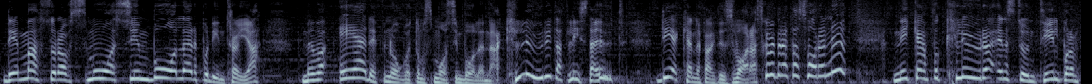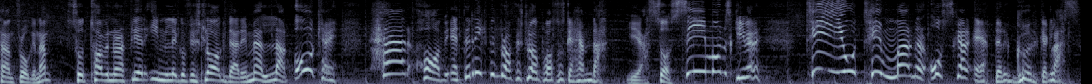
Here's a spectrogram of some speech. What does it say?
det är massor av små symboler på din tröja. Men vad är det för något de små symbolerna? Klurigt att lista ut. Det kan det faktiskt vara. Ska vi berätta svaren nu? Ni kan få klura en stund till på de fem frågorna, så tar vi några fler inlägg och förslag däremellan. Okej, okay. här har vi ett riktigt bra förslag på vad som ska hända. Jaså, Simon skriver 10 timmar när Oskar äter gurkaglass”.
